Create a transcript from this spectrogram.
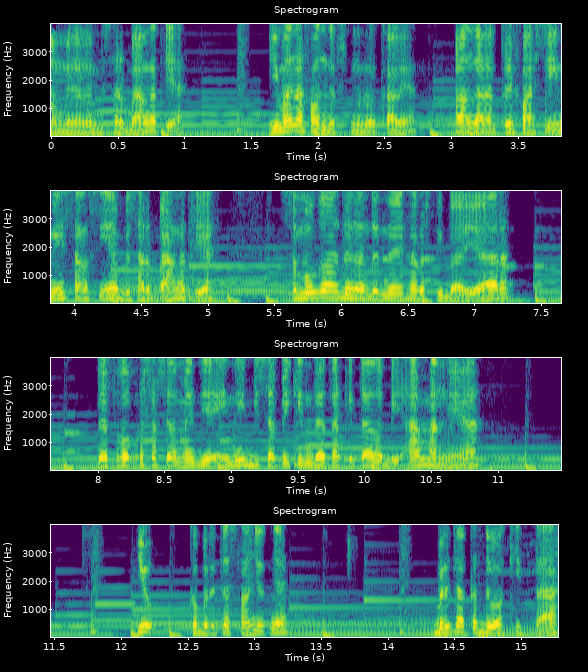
nominal yang besar banget ya. Gimana founders menurut kalian? Pelanggaran privasi ini sanksinya besar banget ya. Semoga dengan denda yang harus dibayar, developer sosial media ini bisa bikin data kita lebih aman ya. Yuk, ke berita selanjutnya. Berita kedua kita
